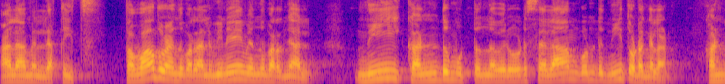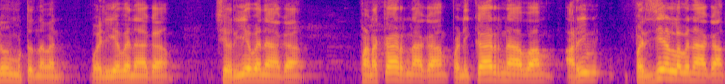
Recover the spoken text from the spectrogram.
അലാമൽ ലഖീത്ത് തവാദു എന്ന് പറഞ്ഞാൽ വിനയം എന്ന് പറഞ്ഞാൽ നീ കണ്ടുമുട്ടുന്നവരോട് സലാം കൊണ്ട് നീ തുടങ്ങലാണ്. കണ്ടുമുട്ടുന്നവൻ വലിയവനാകാം ചെറിയവനാകാം പണക്കാരനാകാം പണിക്കാരനാവാം അറിവ് പരിചയമുള്ളവനാകാം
